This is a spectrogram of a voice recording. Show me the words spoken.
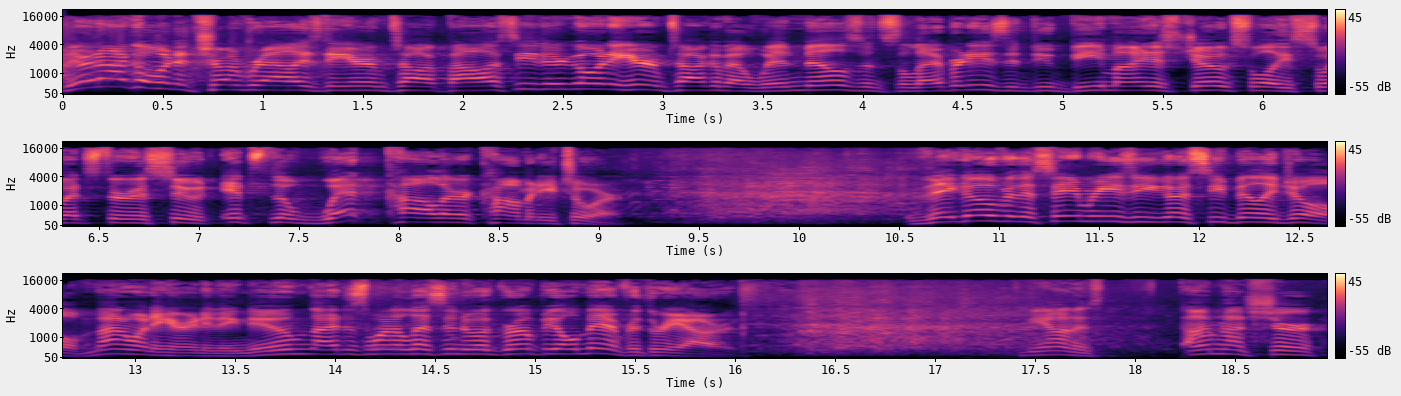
They're not going to Trump rallies to hear him talk policy. They're going to hear him talk about windmills and celebrities and do B minus jokes while he sweats through his suit. It's the wet collar comedy tour. They go for the same reason you go see Billy Joel. I don't want to hear anything new. I just want to listen to a grumpy old man for three hours. to be honest, I'm not sure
